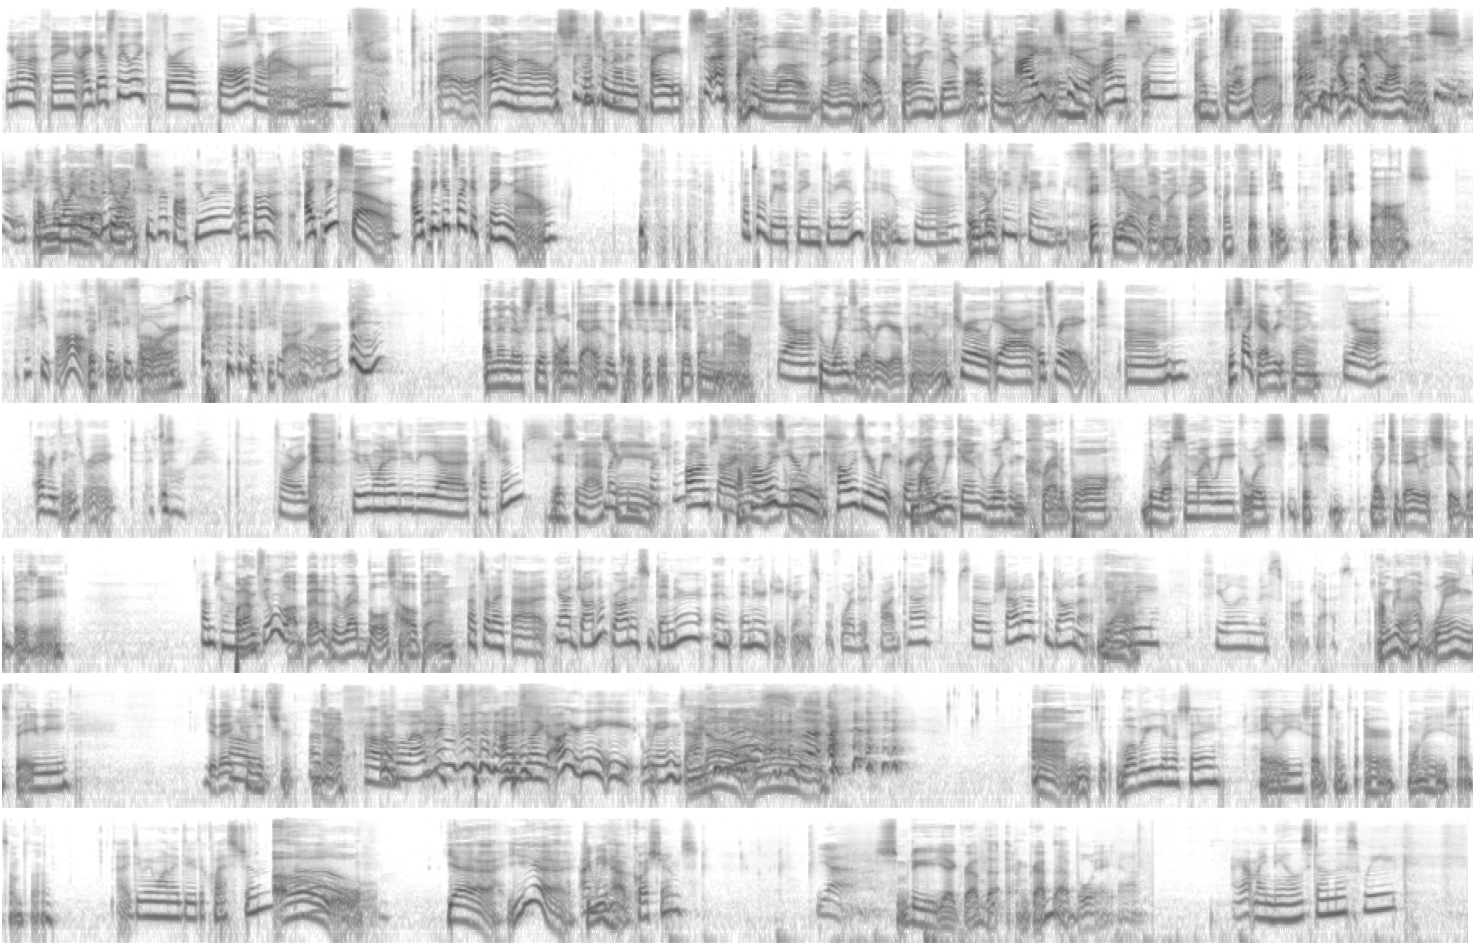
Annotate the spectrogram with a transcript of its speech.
You know that thing? I guess they like throw balls around. but I don't know. It's just a bunch of men in tights. I love men in tights throwing their balls around. I do too, honestly. I love that. I should I should get on this. You should. You should I'll look join it up. Isn't it like super popular? I thought I think so. I think it's like a thing now. that's a weird thing to be into. Yeah. But There's no like kink shaming here. 50 of them, I think. Like 50 50 balls. 50 balls. 54, 55. 54. And then there's this old guy who kisses his kids on the mouth, yeah. who wins it every year apparently. True. Yeah. It's rigged. Um, Just like everything. yeah. Everything's rigged. It's all rigged. It's all rigged. do we want to do the uh, questions? You guys didn't ask like me. these questions. Oh, I'm sorry. How my How is week your week? was. How is your week, Graham? My weekend was incredible. The rest of my week was just like today was stupid busy. I'm sorry. But I'm feeling a lot better. The Red Bull's helping. That's what I thought. Yeah, Jonna brought us dinner and energy drinks before this podcast. So shout out to Jonna for Yeah. really fueling this podcast. I'm gonna have wings, baby. Get it? Because Oh. it's I no. like, Oh. Buffalo Wild Wings. I was like, oh, you're going to eat wings no, after no, this? no, no. um, what were you gonna say, Haley? You said something, or one of you said something. Uh, do we want to do the questions? Oh, yeah, yeah. I Do we made have a- questions? Yeah. Somebody, yeah, grab that, grab that boy. Yeah. I got my nails done this week.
